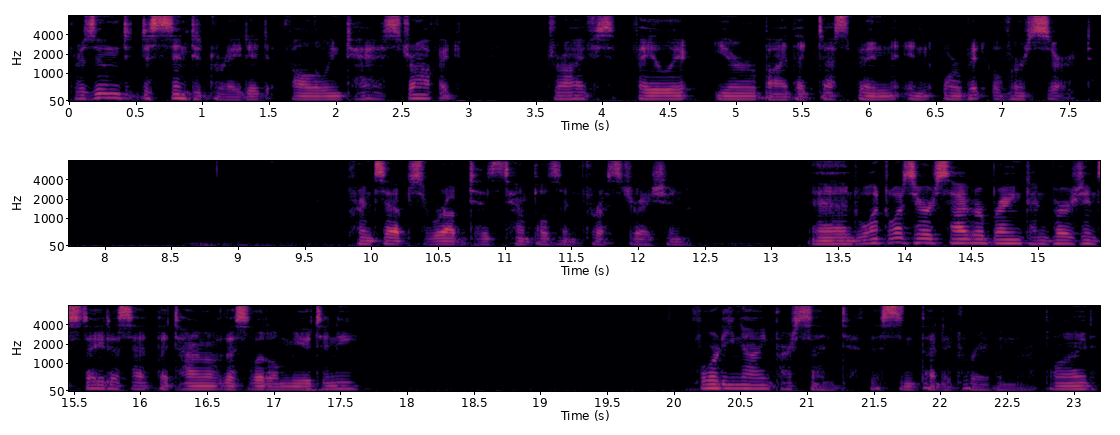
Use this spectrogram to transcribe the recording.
Presumed disintegrated following catastrophic drive failure by the dustbin in orbit over Surt. Princeps rubbed his temples in frustration. And what was her cyberbrain conversion status at the time of this little mutiny? 49%, the synthetic raven replied.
